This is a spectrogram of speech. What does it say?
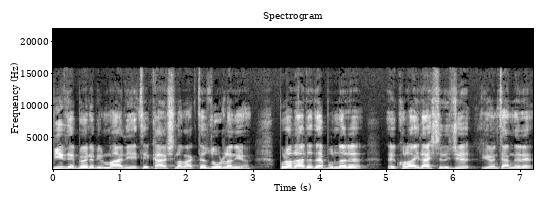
bir de böyle bir maliyeti karşılamakta zorlanıyor. Buralarda da bunları e, kolaylaştırıcı yöntemleri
